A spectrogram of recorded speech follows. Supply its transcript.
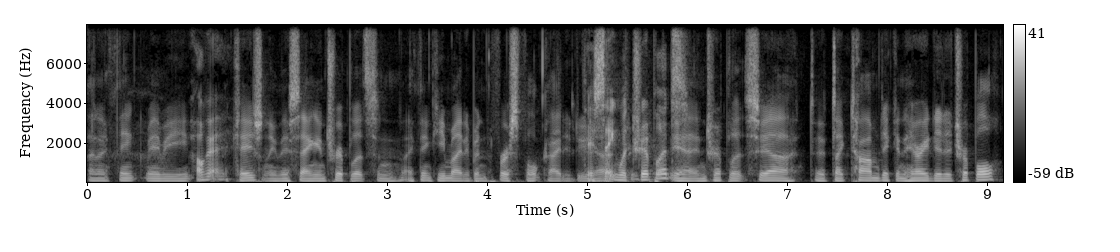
and I think maybe Okay. occasionally they sang in triplets, and I think he might have been the first folk guy to do that. They sang with triplets? Yeah, in triplets. Yeah, it's like Tom, Dick, and Harry did a triple.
